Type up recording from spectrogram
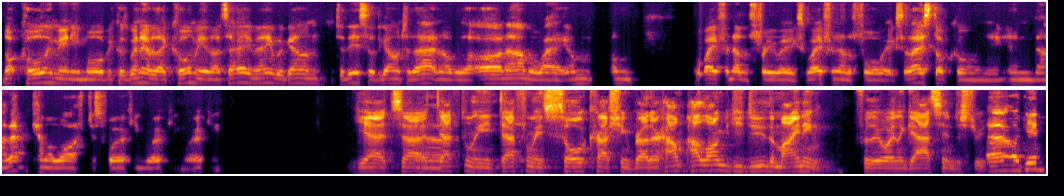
not calling me anymore because whenever they call me, they'd say, "Hey, man, we're going to this or going to that," and I'll be like, "Oh no, I'm away. I'm I'm away for another three weeks, away for another four weeks. So they stopped calling you, and uh, that became a life, just working, working, working. Yeah, it's uh, uh, definitely, definitely soul crushing, brother. How how long did you do the mining for the oil and gas industry? Uh, I did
